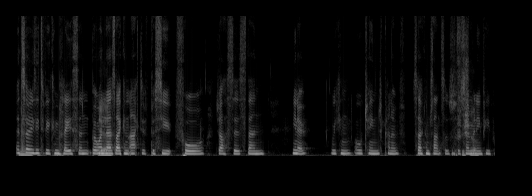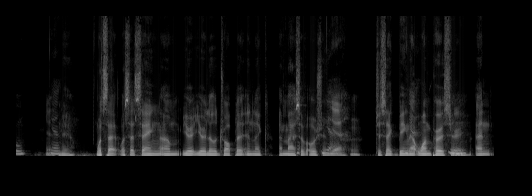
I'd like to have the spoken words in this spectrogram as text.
it's so easy to be complacent, but when Yeah. there's like an active pursuit for justice, then you know we can all change kind of circumstances for, For so sure. many people. Yeah. Yeah, Yeah. What's that? What's that saying? Um, you're you're a little droplet in like a massive ocean. Yeah. Yeah. Just like being that one person, True. and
